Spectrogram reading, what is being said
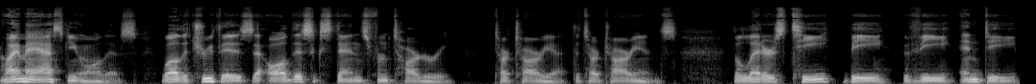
Why am I asking you all this? Well, the truth is that all this extends from Tartary, Tartaria, the Tartarians. The letters T, B, V, and D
